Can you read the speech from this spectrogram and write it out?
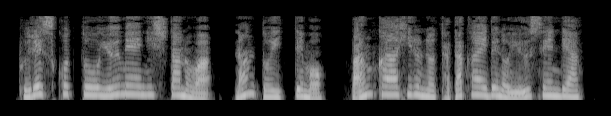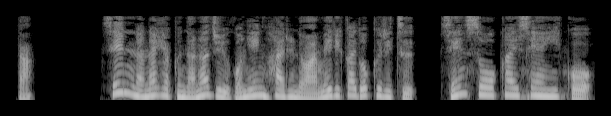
プレスコットを有名にしたのは、何と言っても、バンカーヒルの戦いでの優先であった。1775年春のアメリカ独立、戦争開戦以降、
